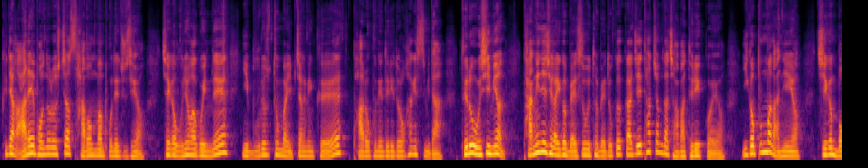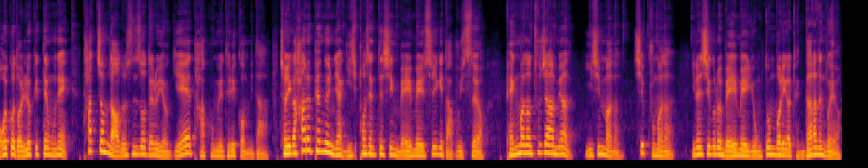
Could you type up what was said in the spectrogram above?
그냥 아래 번호로 숫자 4번만 보내주세요. 제가 운영하고 있는 이 무료 소통방 입장 링크 바로 보내드리도록 하겠습니다. 들어오시면 당연히 제가 이거 매수부터 매도 끝까지 타점 다 잡아 드릴 거예요. 이것뿐만 아니에요. 지금 먹을 거 널렸기 때문에 타점 나오는 순서대로 여기에 다 공유해 드릴 겁니다. 저희가 하루 평균 약 20%씩 매일매일 수익이 나고 있어요. 100만원 투자하면 20만원, 19만원, 이런 식으로 매일매일 용돈벌이가 된다라는 거예요.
